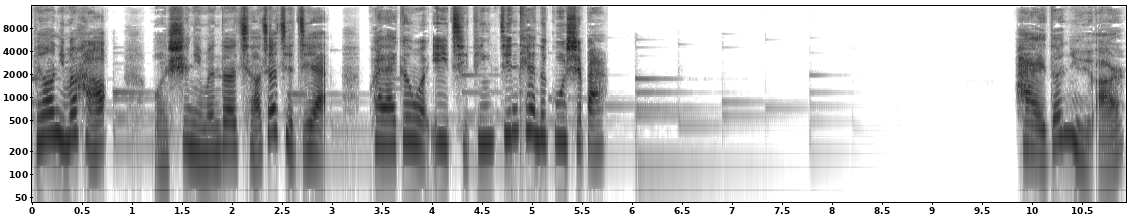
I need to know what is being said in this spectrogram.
朋友，你们好，我是你们的乔乔姐姐，快来跟我一起听今天的故事吧。海的女儿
